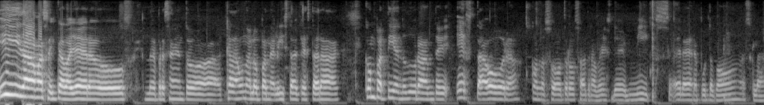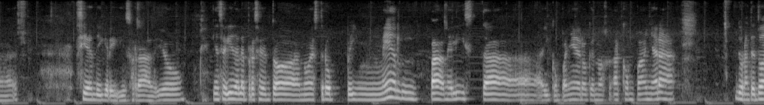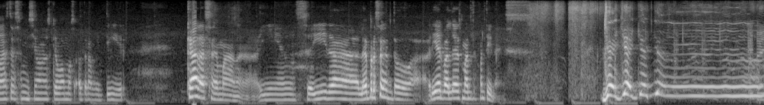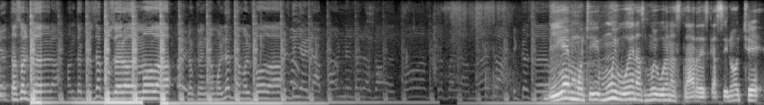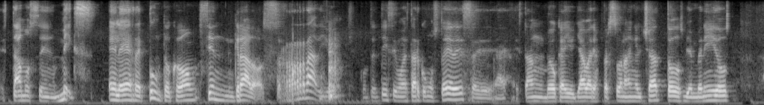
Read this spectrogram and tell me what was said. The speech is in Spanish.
Y damas y caballeros, le presento a cada uno de los panelistas que estarán compartiendo durante esta hora con nosotros a través de mixlr.com slash 100 degrees radio. Y enseguida le presento a nuestro primer panelista y compañero que nos acompañará durante todas estas emisiones que vamos a transmitir cada semana. Y enseguida le presento a Ariel Valdés Martínez. Yeah, yeah, yeah, yeah. Ella está soltera antes que se pusiera de moda. No creen amor, le damos el foda. El DJ la pone y se la sabe toda. Se trepa en la mesa y que se Bien, muchi- muy buenas, muy buenas tardes, casi noche. Estamos en mixlr.com, 100 grados radio. Contentísimo de estar con ustedes. eh, están, veo que hay ya varias personas en el chat. Todos bienvenidos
